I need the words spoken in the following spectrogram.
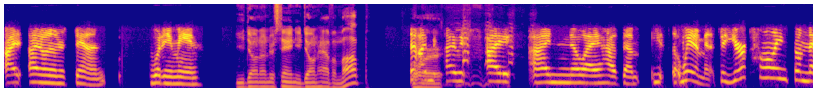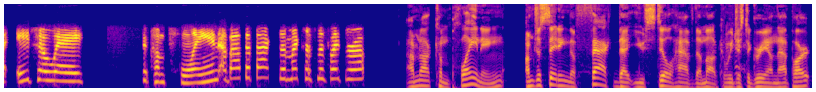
I I don't understand. What do you mean? You don't understand you don't have them up? I Or- I I I know I have them. You, wait a minute. So you're calling from the HOA to complain about the fact that my Christmas lights are up? I'm not complaining. I'm just stating the fact that you still have them up. Can we just agree on that part?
